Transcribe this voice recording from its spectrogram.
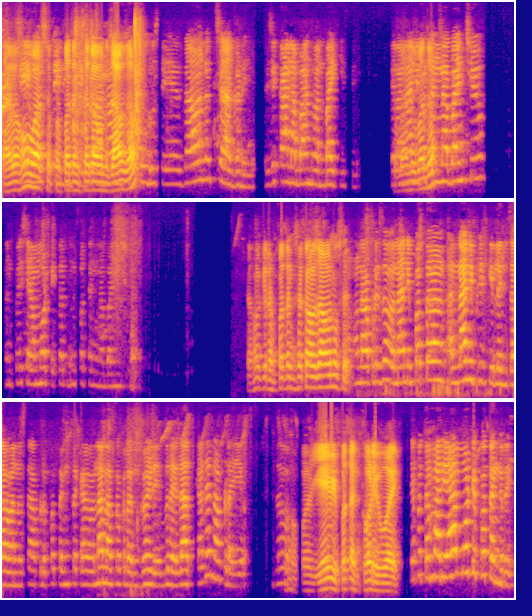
હવે હું વાર પણ પતંગ સગાવવાનું જાવ જાવ જવાનું જ છે આગળ. જે કાના બાંધવાનું બાકી છે. પેલા નાની પતંગ ના બાંધ્યું અને પછી આ મોટી પતંગ ના બાંધ્યું શું કિરણ પતંગ ચગાવવા જવાનું છે? અને આપણે જો નાની પતંગ અને નાની ફીરકી લઈને જવાનું છે. આપણે પતંગ ચકાવવા નાના છોકરાને ઘરે બધા રાત કાઢે ને આપડા એ. એવી પતંગ થોડી હોય. તે પણ તમારી આ મોટી પતંગ રહી.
